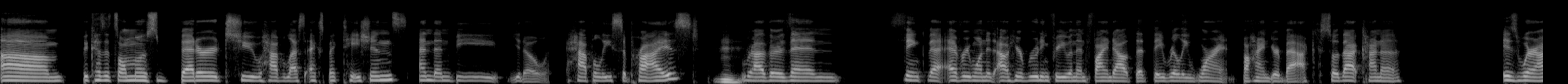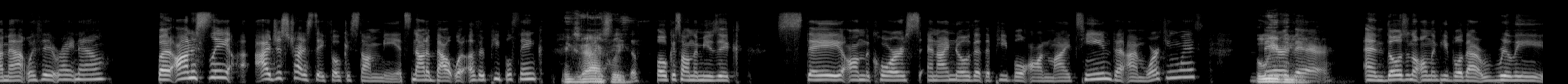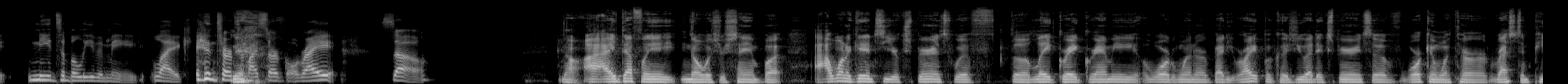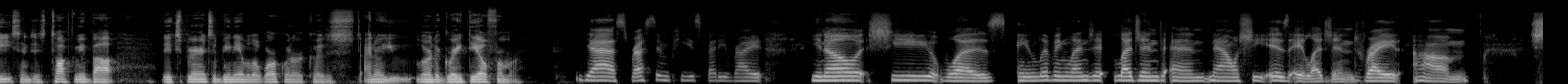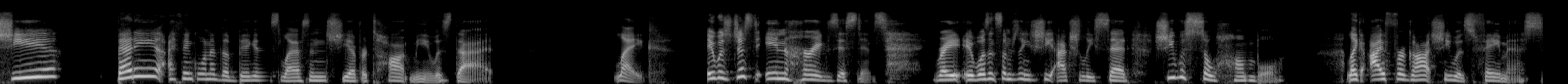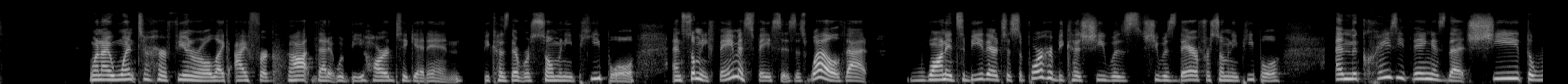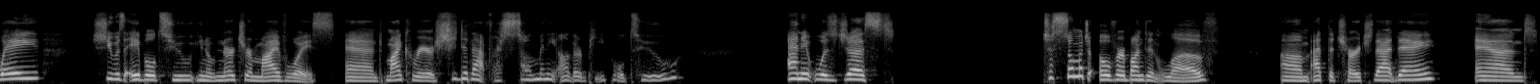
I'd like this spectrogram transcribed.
Um, because it's almost better to have less expectations and then be, you know, happily surprised mm. rather than think that everyone is out here rooting for you and then find out that they really weren't behind your back. So that kind of is where I'm at with it right now. But honestly, I just try to stay focused on me. It's not about what other people think. Exactly. to focus on the music, stay on the course. And I know that the people on my team that I'm working with, believe they're there. And those are the only people that really need to believe in me, like in terms yeah. of my circle, right? So no, I, I, definitely know what you're saying, but I want to get into your experience with the late great Grammy Award winner Betty Wright because you had the experience of working with her. Rest in peace, and just talk to me about the experience of being able to work with her because I know you learned a great deal from her. Yes, rest in peace, Betty Wright. You know, she was a living leg- legend and now she is a legend, right? Um she Betty, I think one of the biggest lessons she ever taught me was that like it was just in her existence, right? It wasn't something she actually said. She was so humble. Like I forgot she was famous. When I went to her funeral, like I forgot that it would be hard to get in because there were so many people and so many famous faces as well that wanted to be there to support her because she was she was there for so many people and the crazy thing is that she the way she was able to, you know, nurture my voice and my career. She did that for so many other people too. And it was just just so much overabundant love um, at the church that day. And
